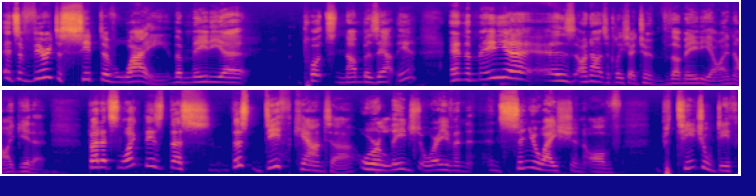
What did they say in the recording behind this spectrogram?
It's a very deceptive way the media puts numbers out there, and the media is. I know it's a cliche term, the media. I know, I get it, but it's like there's this this death counter or alleged or even insinuation of potential death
